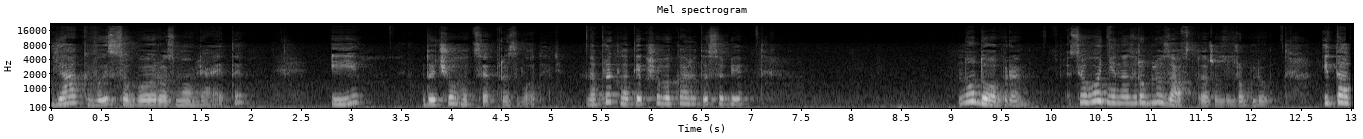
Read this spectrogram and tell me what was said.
Як ви з собою розмовляєте і до чого це призводить? Наприклад, якщо ви кажете собі, ну добре, сьогодні не зроблю, завтра зроблю. І так,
